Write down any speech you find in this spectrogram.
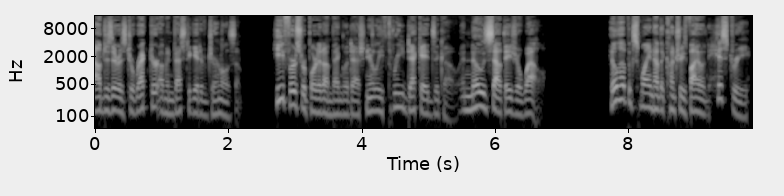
Al Jazeera's Director of Investigative Journalism. He first reported on Bangladesh nearly three decades ago and knows South Asia well. He'll help explain how the country's violent history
